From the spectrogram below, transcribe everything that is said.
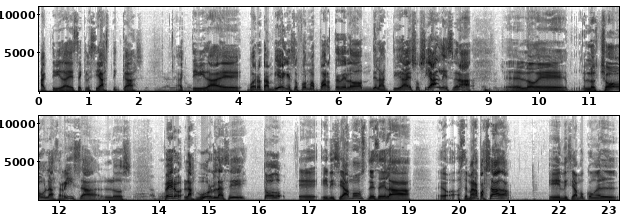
actividades eclesiásticas, actividades, bueno, también eso forma parte de, lo, de las actividades sociales, ¿verdad? Eh, lo de los shows, las risas, los... Pero las burlas, sí, todo. Eh, iniciamos desde la eh, semana pasada, iniciamos con el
